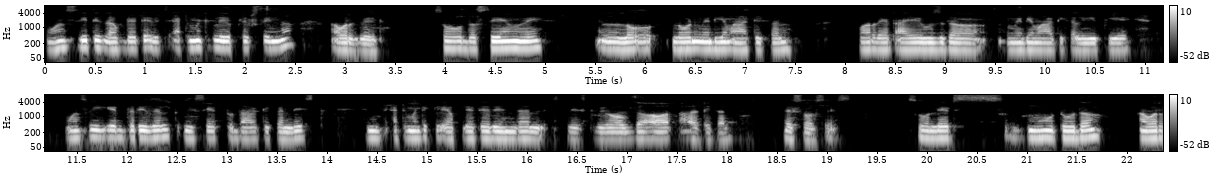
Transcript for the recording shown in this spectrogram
Once it is updated it automatically reflects in uh, our grid. So the same way load, load medium article. For that i use the medium article epa once we get the result we set to the article list and automatically updated in the list view of the article resources. So let's move to the our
